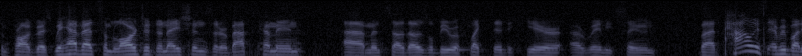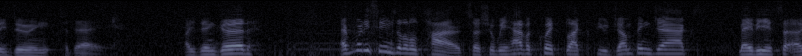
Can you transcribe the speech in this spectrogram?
some progress. We have had some larger donations that are about to come in, um, and so those will be reflected here uh, really soon. But how is everybody doing today? Are you doing good? Everybody seems a little tired, so should we have a quick, like, a few jumping jacks? Maybe it's a,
